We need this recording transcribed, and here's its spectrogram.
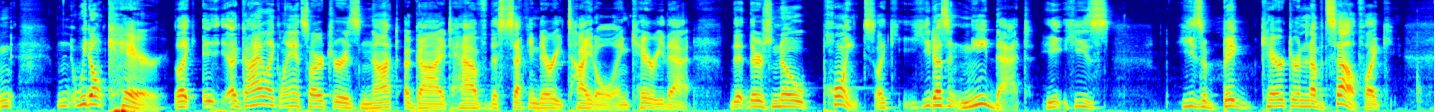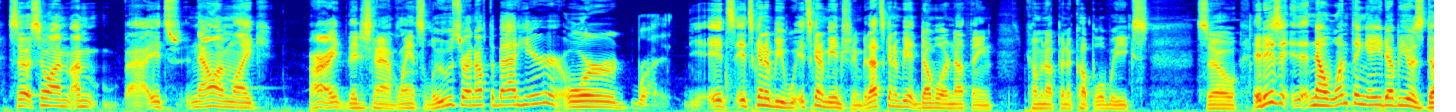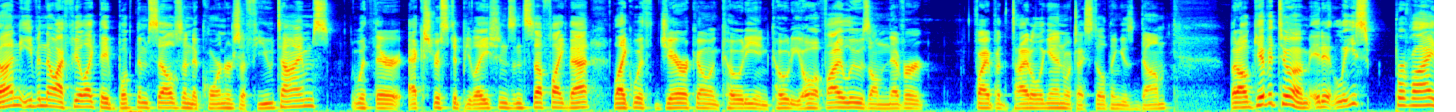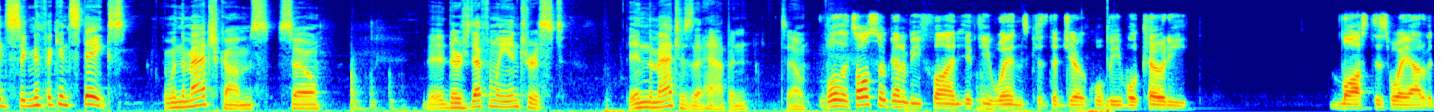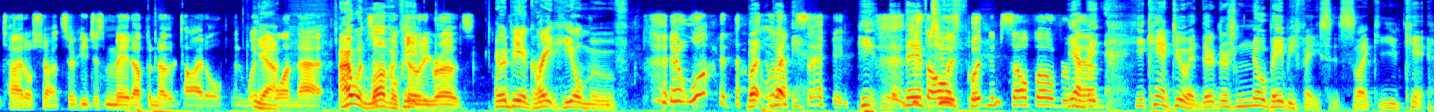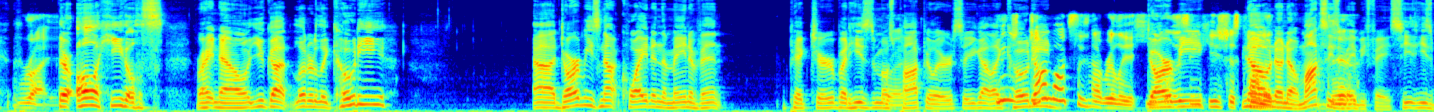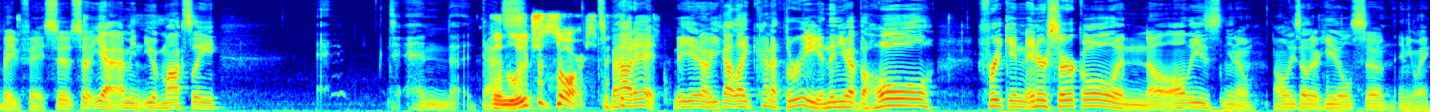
we don't care. Like a guy like Lance Archer is not a guy to have the secondary title and carry that. Th- There's no point. Like he doesn't need that. He he's he's a big character in and of itself. Like so so I'm I'm uh, it's now I'm like all right, they just gonna have Lance lose right off the bat here, or right. it's it's gonna be it's gonna be interesting. But that's gonna be at Double or Nothing coming up in a couple of weeks. So it is now one thing AEW has done, even though I feel like they've booked themselves into corners a few times with their extra stipulations and stuff like that, like with Jericho and Cody and Cody. Oh, if I lose, I'll never fight for the title again, which I still think is dumb. But I'll give it to him. It at least provides significant stakes when the match comes. So th- there's definitely interest in the matches that happen. So Well, it's also going to be fun if he wins because the joke will be, well, Cody lost his way out of a title shot, so he just made up another title and went Yeah. and won that. I would love if he, Cody Rhodes. it would be a great heel move. It would. That's But- what but I'm saying. He they just have two always putting himself over, Yeah, man. but you can't do it. There, there's no baby faces. Like you can't. right. They're all heels right now. You got literally Cody. Uh, Darby's not quite in the main event picture, but he's the most Right. popular. So you got I like mean, Cody, Jon Moxley's not really a heel, Darby. he? He's just no, no, no. Moxley's there. a babyface. He, he's a babyface. So, so yeah. I mean, you have Moxley, and uh, that's, And Luchasaurus. That's about it. You know, you got like kind of three, and then you have the whole freaking inner circle and all, all these, you know, all these other heels. So anyway,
